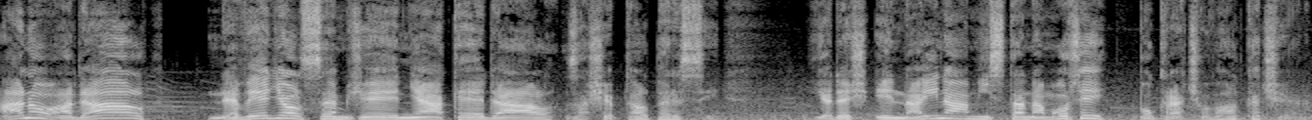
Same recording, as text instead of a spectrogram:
Ano, a dál? Nevěděl jsem, že je nějaké dál, zašeptal Persi. Jedeš i na jiná místa na moři? Pokračoval Kačer.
